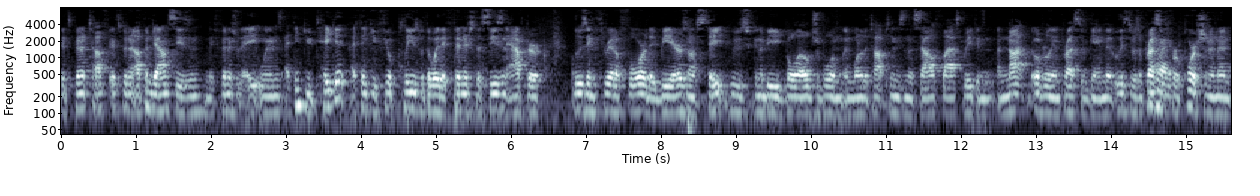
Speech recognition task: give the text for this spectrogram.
it's been a tough, it's been an up and down season. And they finished with eight wins. I think you take it. I think you feel pleased with the way they finished the season after losing three out of four. They beat Arizona State, who's going to be bowl eligible and, and, one of the top teams in the South last week, and a not overly impressive game. At least it was impressive right. for a portion, and then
